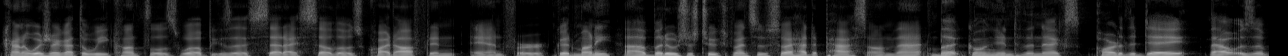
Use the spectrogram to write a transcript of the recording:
Kind of wish I got the Wii console as well because as I said I sell those quite often and for good money, uh, but it was just too expensive, so I had to pass on that. But going into the next part of the day, that was a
